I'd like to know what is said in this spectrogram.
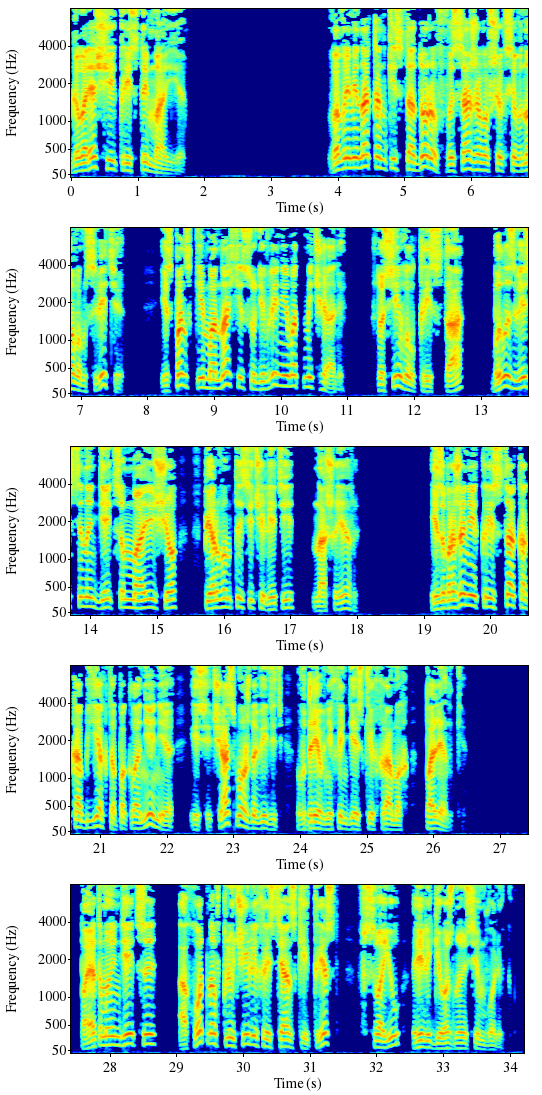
Говорящие кресты майя Во времена конкистадоров, высаживавшихся в Новом Свете, испанские монахи с удивлением отмечали, что символ креста был известен индейцам майя еще в первом тысячелетии нашей эры. Изображение креста как объекта поклонения и сейчас можно видеть в древних индейских храмах Поленки. Поэтому индейцы охотно включили христианский крест в свою религиозную символику.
